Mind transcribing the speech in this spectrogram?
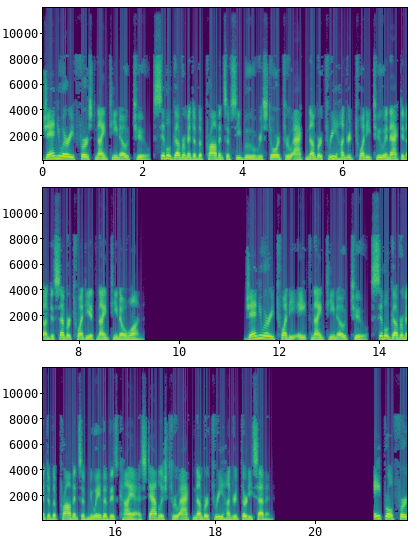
January 1, 1902, civil government of the province of Cebu restored through Act No. 322 enacted on December 20, 1901. January 28, 1902, civil government of the province of Nueva Vizcaya established through Act No. 337. April 1,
